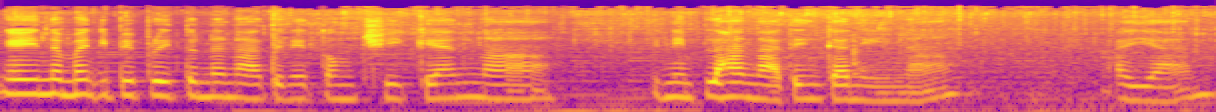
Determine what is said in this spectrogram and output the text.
Ngayon naman ipiprito na natin itong chicken na pinimplahan natin kanina. Ayan.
